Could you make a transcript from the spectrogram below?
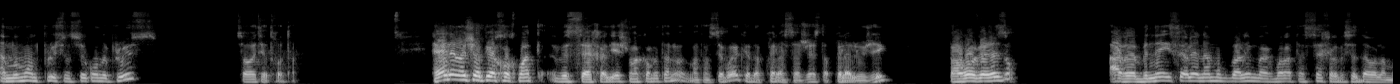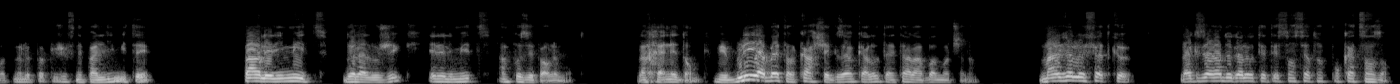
un moment de plus, une seconde de plus, ça aurait été trop tard. Maintenant, c'est vrai que d'après la sagesse, d'après la logique, Paro avait raison. Mais le peuple juif n'est pas limité par les limites de la logique et les limites imposées par le monde. La reine est donc. Malgré le fait que la de Galot était censée être pour 400 ans,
